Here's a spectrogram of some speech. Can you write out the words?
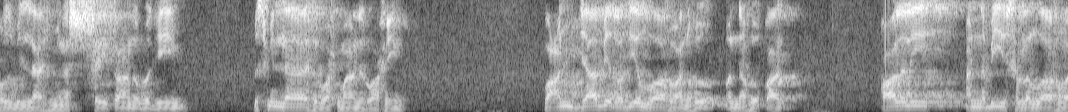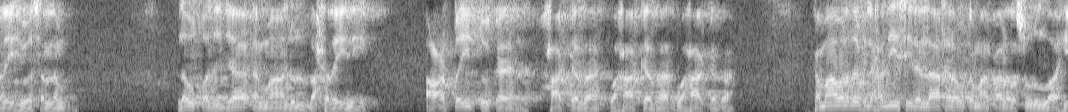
اعوذ باللہ من الشیطان الرجیم بسم اللہ الرحمن الرحیم وعن جابر رضی اللہ عنہ انہ قال قال لی النبی صلی اللہ علیہ وسلم، لو قد جاء مال البحرین اعطیتک هكذا وهكذا وهكذا. كما ورد في الحديث الى او كما قال رسول اللہ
